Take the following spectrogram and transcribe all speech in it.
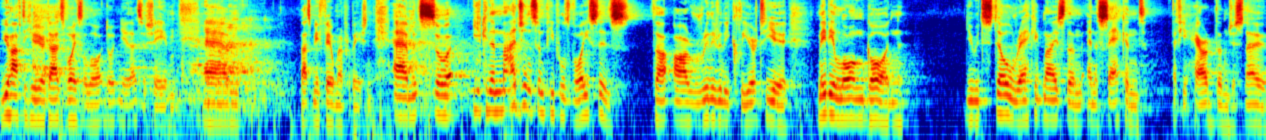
you have to hear your dad's voice a lot, don't you? That's a shame. Um, that's me fail my probation. Um, so you can imagine some people's voices that are really, really clear to you. Maybe long gone, you would still recognize them in a second if you heard them just now.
